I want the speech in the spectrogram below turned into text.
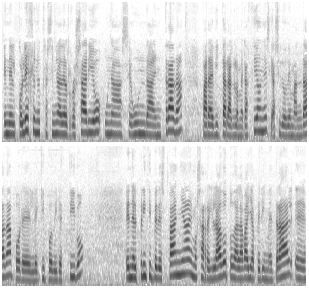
en el Colegio Nuestra Señora del Rosario una segunda entrada para evitar aglomeraciones que ha sido demandada por el equipo directivo. En el Príncipe de España hemos arreglado toda la valla perimetral, eh,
